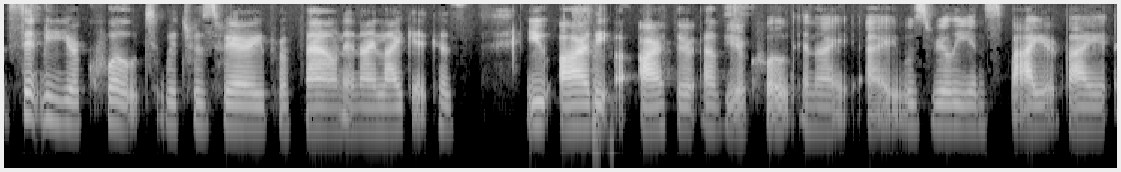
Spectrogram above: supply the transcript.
sent me your quote, which was very profound, and I like it because you are the author of your quote, and I, I was really inspired by it.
